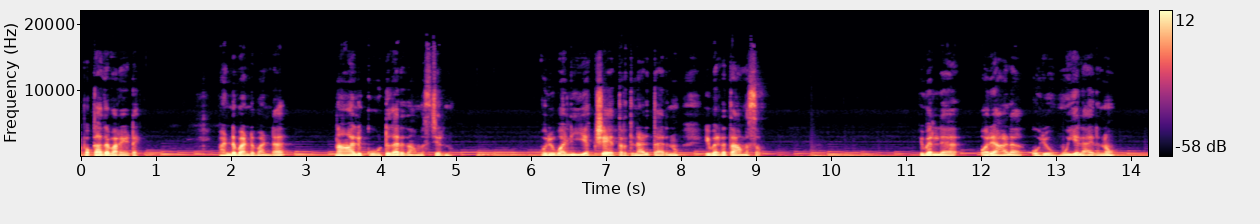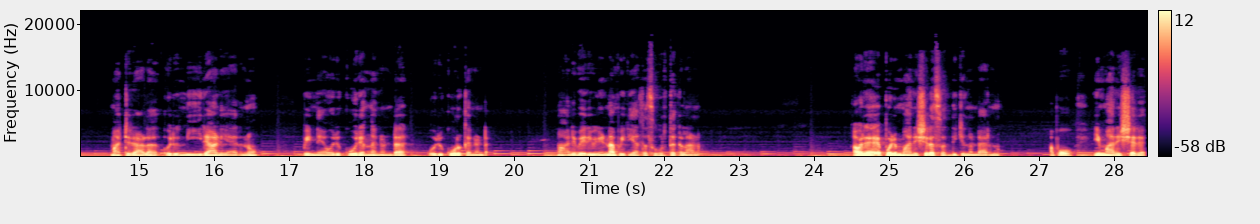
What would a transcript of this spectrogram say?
അപ്പോൾ കഥ പറയട്ടെ. പണ്ട് പണ്ട് പണ്ട് നാല് കൂട്ടുകാർ താമസിച്ചിരുന്നു. ഒരു വലിയ ക്ഷേത്രത്തിനടുത്തായിരുന്നു ഇവരുടെ താമസം. ഇവരിൽ ഒരാൾ ഒരു മുയലായിരുന്നു. മറ്റൊരാൾ ഒരു നീരാളിയായിരുന്നു. പിന്നെ ഒരു കുരങ്ങനുണ്ട് ഒരു കുറുക്കനുണ്ട്. നാലുപേര് വീണ പിരിയാത്ത സുഹൃത്തുക്കളാണ്. അവർ എപ്പോഴും മനുഷ്യരെ ശ്രദ്ധിക്കുന്നുണ്ടായിരുന്നു. അപ്പോൾ ഈ മനുഷ്യർ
